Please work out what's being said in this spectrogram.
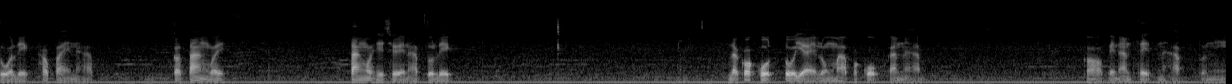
ตัวเล็กเข้าไปนะครับ ก็ตั้งไว้ ตั้งไว้เฉยๆนะครับ ตัวเล็ก แล้วก็กดตัวใหญ่ลงมาประกบกันนะครับ ก็เป็นอันเสร็จนะครับตัวนี้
